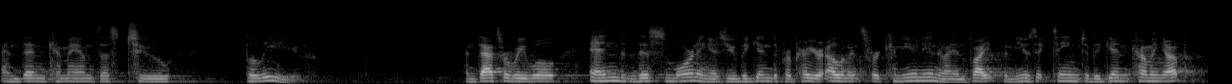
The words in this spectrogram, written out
and then commands us to believe. And that's where we will end this morning as you begin to prepare your elements for communion. And I invite the music team to begin coming up.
